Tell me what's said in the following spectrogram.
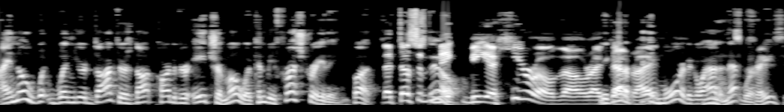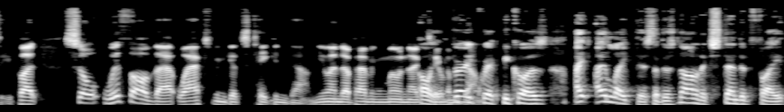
I know when your doctor's not part of your HMO, it can be frustrating, but that doesn't Still. make me a hero though, right? you got to right? pay more to go out of That's network. crazy. But so with all that, Waxman gets taken down. You end up having Moon Knight Oh take yeah, very quick because I, I like this that there's not an extended fight.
